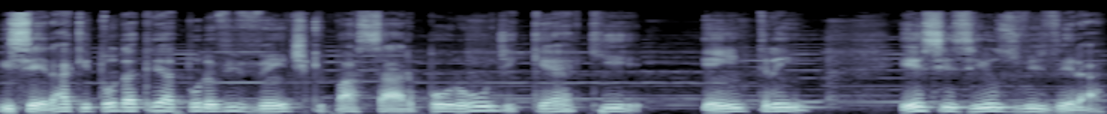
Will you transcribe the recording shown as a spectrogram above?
E será que toda criatura vivente que passar por onde quer que entrem esses rios viverá?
